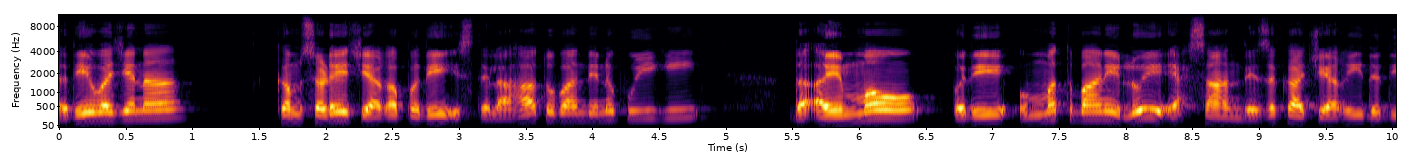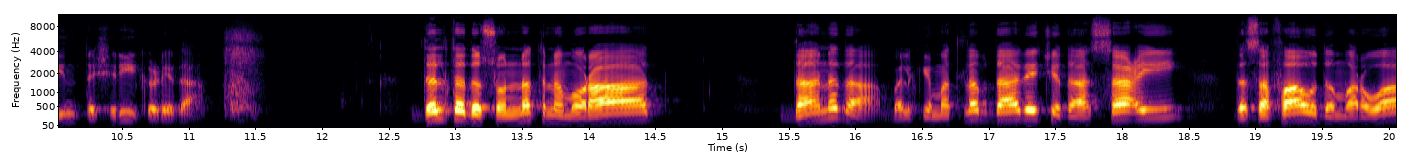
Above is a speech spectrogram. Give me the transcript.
د دې وجنه کوم سړی چې هغه په دې اصطلاحاتو باندې نه پويږي د ائمه په دې امت باندې لوی احسان دی ځکه چې هغه د دین تشریح کړي دا دلته د سنت نه مراد دا نه ده بلکې مطلب دا دی چې دا سعی د صفا او د مروه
